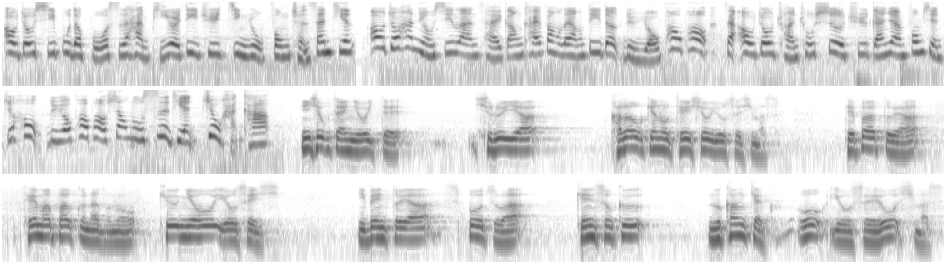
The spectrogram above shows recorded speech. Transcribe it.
澳洲西部的博斯和皮尔地区进入封城三天。澳洲和纽西兰才刚开放两地的旅游泡泡，在澳洲传出社区感染风险之后，旅游泡泡上路四天就喊卡。饮食店において酒类やカラオケの停止を要请します。デパートやテーマパークなどの休业を要请し、 イベントやスポーツは原则无観客を要请をします。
